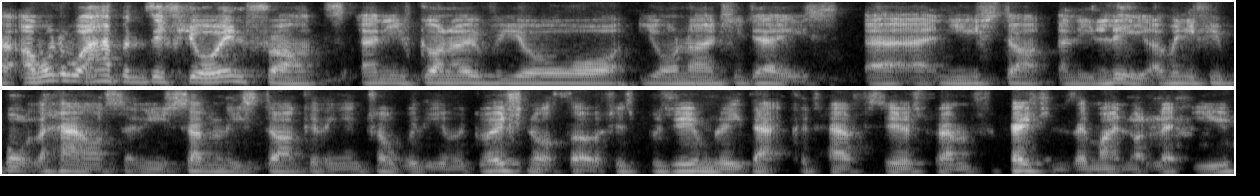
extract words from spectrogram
I wonder what happens if you're in France and you've gone over your your 90 days uh, and you start and you leave. I mean, if you bought the house and you suddenly start getting in trouble with the immigration authorities, presumably that could have serious ramifications. They might not let you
